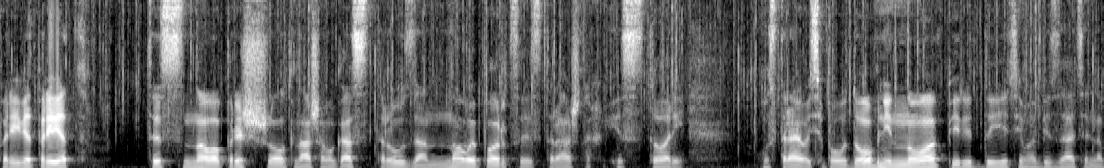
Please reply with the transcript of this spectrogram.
Привет-привет! Ты снова пришел к нашему костру за новой порцией страшных историй. Устраивайся поудобнее, но перед этим обязательно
